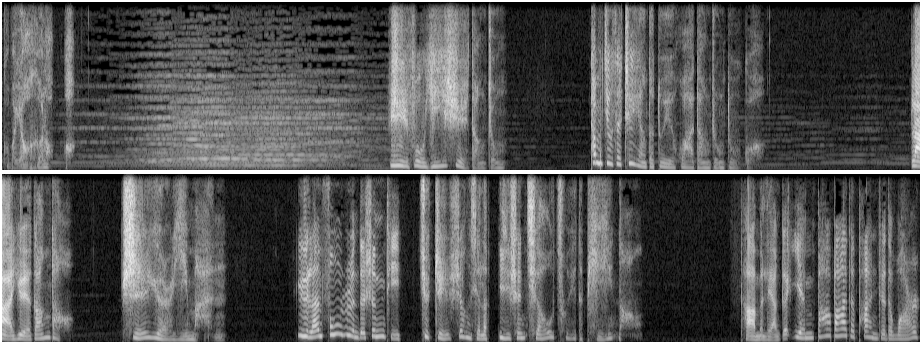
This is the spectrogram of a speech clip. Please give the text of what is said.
快把药喝了啊！日复一日当中，他们就在这样的对话当中度过。腊月刚到，十月已满，玉兰丰润的身体却只剩下了一身憔悴的皮囊。他们两个眼巴巴的盼着的玩儿，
